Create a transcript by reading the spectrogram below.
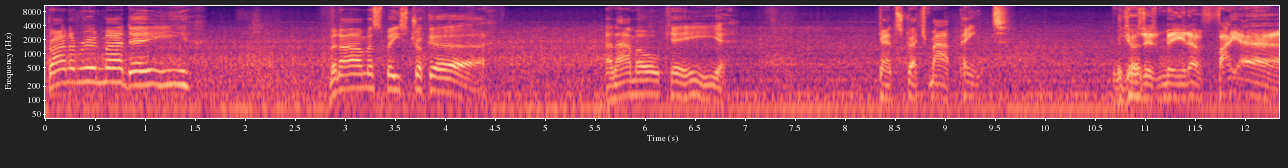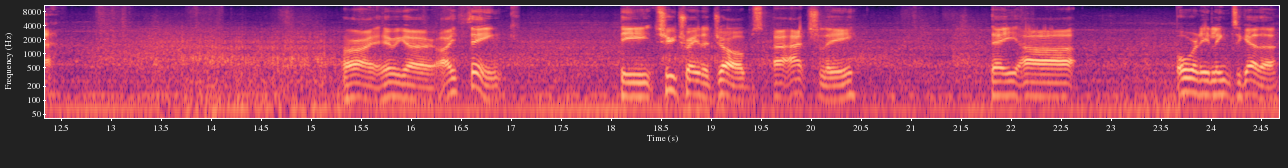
Trying to ruin my day. But I'm a space trucker. And I'm okay. Can't scratch my paint. Because it's made of fire. Alright, here we go. I think the two trailer jobs are actually they are already linked together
